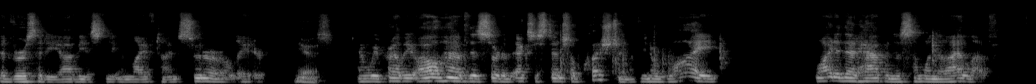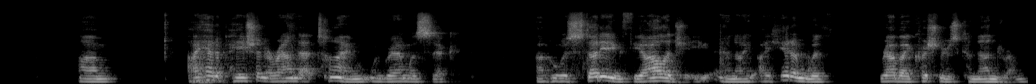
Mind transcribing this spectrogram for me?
adversity, obviously, in lifetime, sooner or later. Yes. And we probably all have this sort of existential question of, you know, why, why did that happen to someone that I love? Um, I had a patient around that time when Graham was sick uh, who was studying theology, and I, I, hit him with Rabbi Kushner's conundrum.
